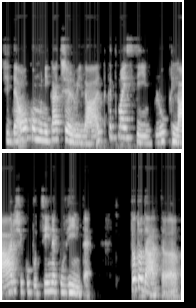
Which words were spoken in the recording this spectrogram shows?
și de a o comunica celuilalt cât mai simplu, clar și cu puține cuvinte. Totodată,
